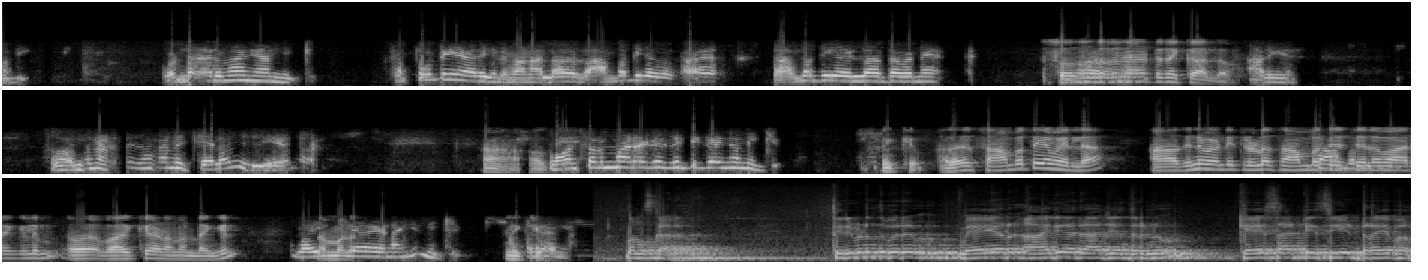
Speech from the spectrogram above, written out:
മതി. കൊണ്ടായിരുന്നാൽ ഞാൻ നിൽക്കും. സപ്പോർട്ട് ചെയ്യാരെങ്കിലും വേണം. അല്ലാതെ സാമ്പത്തിക സാമ്പത്തികം ഇല്ലാത്തവനെ സ്വതന്ത്രനായിട്ട് നിൽക്കാമല്ലോ. അറിയാം. സ്വന്തം ചെലവില്ല കേട്ടോ. സ്പോൺസർമാരൊക്കെ കിട്ടിക്കഴിഞ്ഞാൽ നിൽക്കും നിൽക്കും അതായത് സാമ്പത്തികമില്ല. അതിനു വേണ്ടിയിട്ടുള്ള സാമ്പത്തിക. ചെലവ് ആരെങ്കിലും വഹിക്കുകയാണെന്നുണ്ടെങ്കിൽ നമ്മൾ വൈകിയാണെങ്കിൽ നിൽക്കും നിൽക്കും. നമസ്കാരം. തിരുവനന്തപുരം മേയർ ആര്യ രാജേന്ദ്രനും K S R T C driver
